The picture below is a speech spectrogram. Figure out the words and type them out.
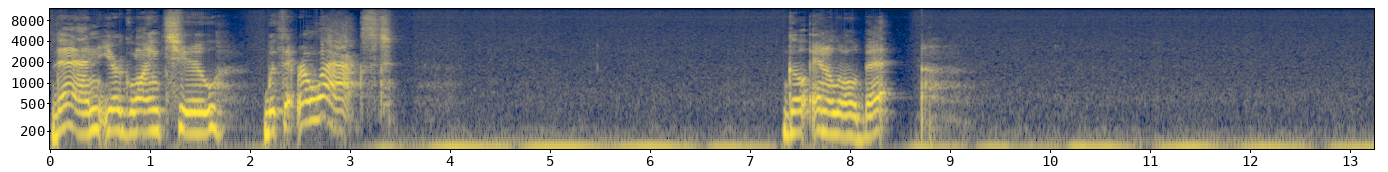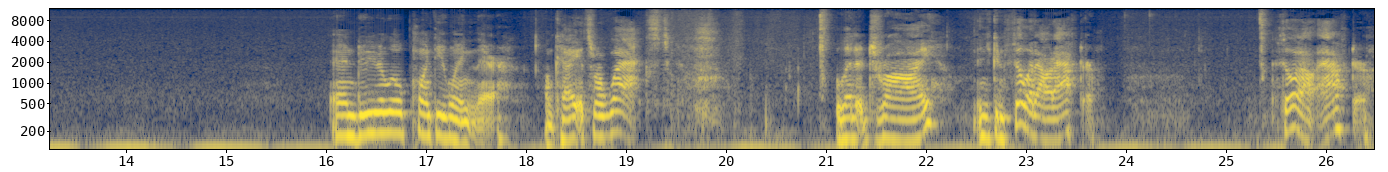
Then you're going to, with it relaxed, go in a little bit. And do your little pointy wing there. Okay, it's relaxed. Let it dry, and you can fill it out after. Fill it out after.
